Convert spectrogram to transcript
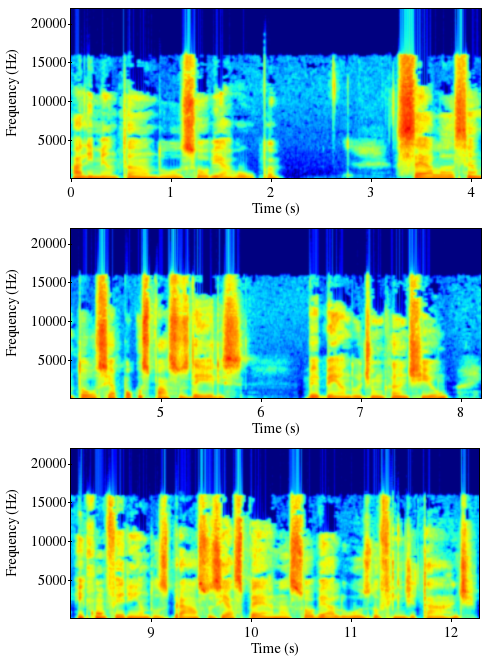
alimentando-o sob a roupa. Sela sentou-se a poucos passos deles, bebendo de um cantil e conferindo os braços e as pernas sob a luz do fim de tarde.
